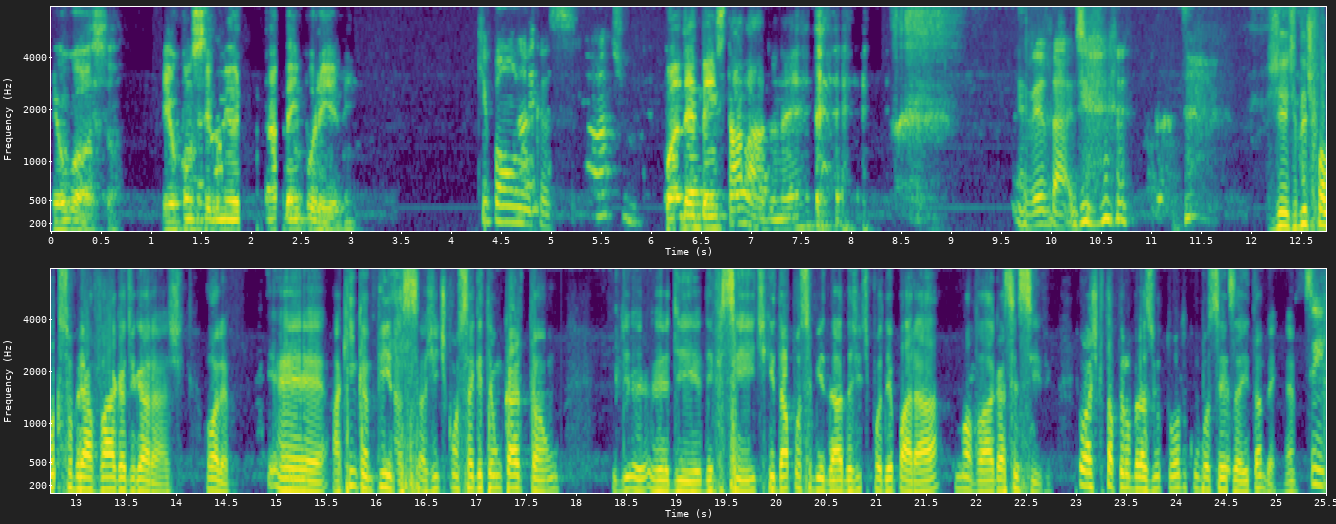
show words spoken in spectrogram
Eu gosto. Eu consigo me orientar bem por ele. Que bom, Lucas. É ótimo. Quando é bem instalado, né? É verdade. Gente, deixa eu falar sobre a vaga de garagem. Olha, é, aqui em Campinas, a gente consegue ter um cartão de, de deficiente que dá a possibilidade da gente poder parar uma vaga acessível. Eu acho que está pelo Brasil todo, com vocês aí também, né? Sim.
